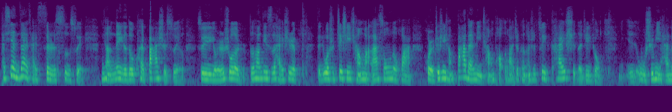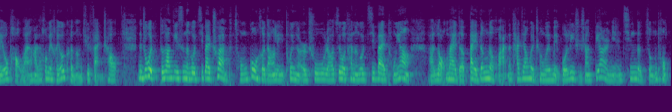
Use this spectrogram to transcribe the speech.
他现在才四十四岁。你想，那个都快八十岁了。所以有人说了，德桑蒂斯还是，对如果是这是一场马拉松的话。或者这是一场八百米长跑的话，这可能是最开始的这种，呃，五十米还没有跑完哈，他后面很有可能去反超。那如果德桑蒂斯能够击败 Trump，从共和党里脱颖而出，然后最后他能够击败同样啊老迈的拜登的话，那他将会成为美国历史上第二年轻的总统。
